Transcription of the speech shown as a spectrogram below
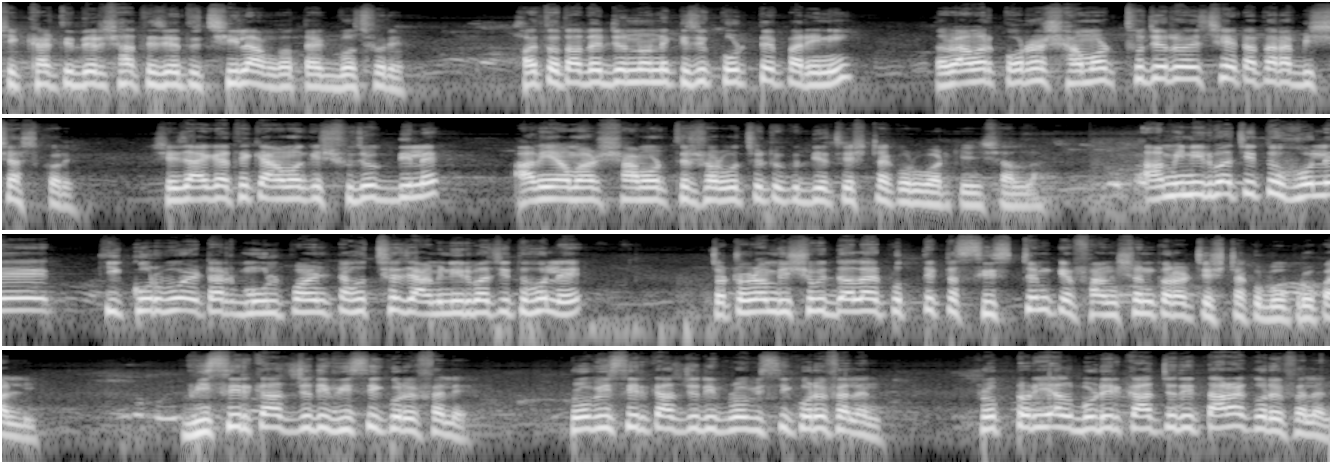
শিক্ষার্থীদের সাথে যেহেতু ছিলাম গত এক বছরে, হয়তো তাদের জন্য অনেক কিছু করতে পারিনি, তবে আমার করার সামর্থ্য যে রয়েছে এটা তারা বিশ্বাস করে। সেই জায়গা থেকে আমাকে সুযোগ দিলে আমি আমার সামর্থ্যের সর্বোচ্চটুকু দিয়ে চেষ্টা করব আর কি ইনশাল্লাহ আমি নির্বাচিত হলে কি করব এটার মূল পয়েন্টটা হচ্ছে যে আমি নির্বাচিত হলে চট্টগ্রাম বিশ্ববিদ্যালয়ের প্রত্যেকটা সিস্টেমকে ফাংশন করার চেষ্টা করব প্রপারলি ভিসির কাজ যদি ভিসি করে ফেলে প্রভিসির কাজ যদি প্রভিসি করে ফেলেন প্রক্টোরিয়াল বডির কাজ যদি তারা করে ফেলেন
